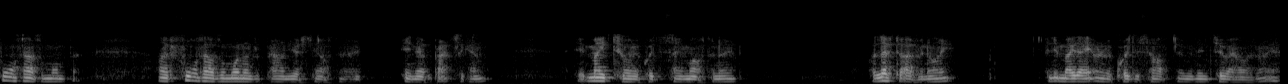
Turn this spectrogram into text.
four thousand one. I had four thousand one hundred pound yesterday afternoon in a practice account. It made two hundred quid the same afternoon. I left it overnight, and it made 800 quid this afternoon within two hours, right?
